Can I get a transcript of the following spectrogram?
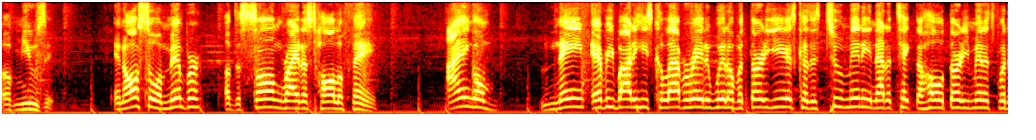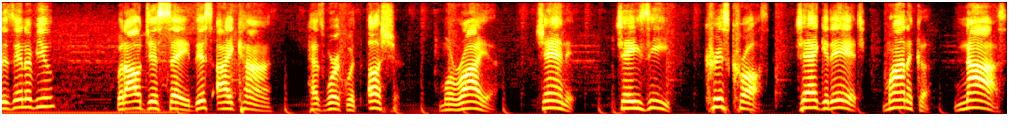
of music, and also a member of the Songwriters Hall of Fame. I ain't gonna name everybody he's collaborated with over 30 years because it's too many and that'll take the whole 30 minutes for this interview. But I'll just say this icon has worked with Usher, Mariah, Janet, Jay Z, Kris Kross, Jagged Edge, Monica, Nas.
